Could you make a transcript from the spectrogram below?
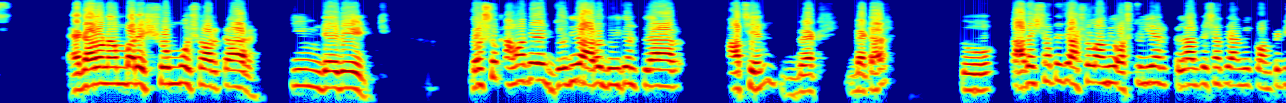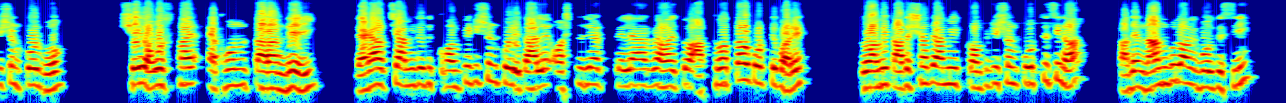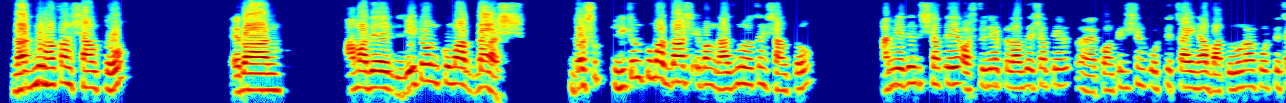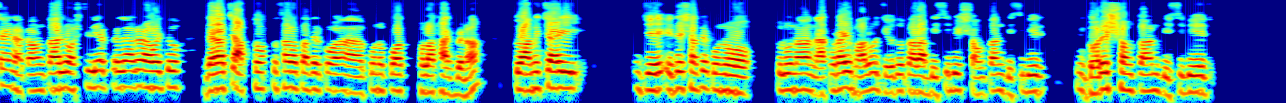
এগারো নম্বরে সৌম্য সরকার, টিম ডেভিড। দর্শক, আমাদের যদিও আরও দুইজন প্লেয়ার আছেন ব্যাটার, তো তাদের সাথে যে আসলে আমি অস্ট্রেলিয়ার প্লেয়ারদের সাথে আমি কম্পিটিশন করব, সেই অবস্থায় এখন তারা নেই। দেখা যাচ্ছে আমি যদি কম্পিটিশন করি, তাহলে অস্ট্রেলিয়ার প্লেয়াররা হয়তো আত্মহত্যাও করতে পারে। তো আমি তাদের সাথে আমি কম্পিটিশন করতেছি না। তাদের নামগুলো আমি বলতেছি। নাজমুল হাসান শান্ত এবং আমাদের লিটন কুমার দাস। দর্শক, লিটন কুমার দাস এবং নাজমুল হাসান শান্ত, আমি এদের সাথে অস্ট্রেলিয়ার প্লেয়ারদের সাথে কম্পিটিশন করতে চাই না বা তুলনা করতে চাই না, কারণ তাহলে অস্ট্রেলিয়ার প্লেয়াররা হয়তো দেখা যাচ্ছে আত্মহত্যা ছাড়া তাদের কোনো পথ খোলা থাকবে না। তো আমি চাই যে এদের সাথে কোনো তুলনা না করাই ভালো, যেহেতু তারা বিসিবির সন্তান বিসিবির ঘরের সন্তান বিসিবির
